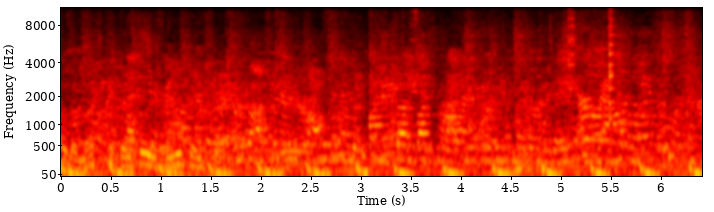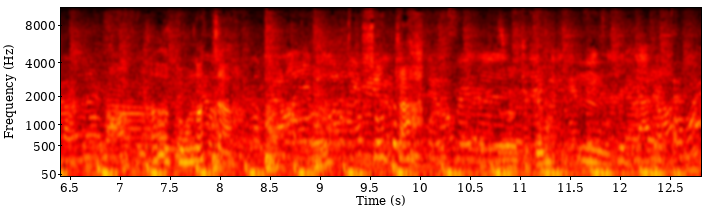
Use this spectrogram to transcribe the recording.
Oh, the mashed potato is really tasty. 아, 겁나 짜. 소 짜. The chicken? 응.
